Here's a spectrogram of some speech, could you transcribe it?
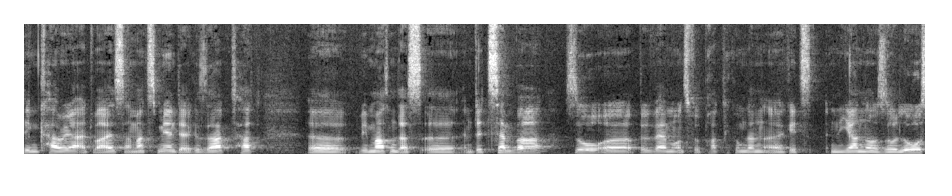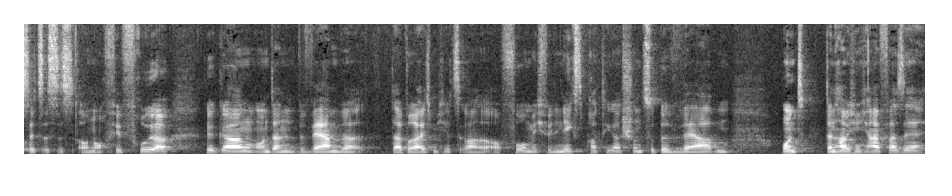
dem Career Advisor Max Mehren, der gesagt hat, äh, wir machen das äh, im Dezember so, äh, bewerben wir uns für Praktikum, dann äh, geht es im Januar so los, jetzt ist es auch noch viel früher gegangen und dann bewerben wir da bereite ich mich jetzt gerade auch vor, mich für die nächste Praktika schon zu bewerben. Und dann habe ich mich einfach sehr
